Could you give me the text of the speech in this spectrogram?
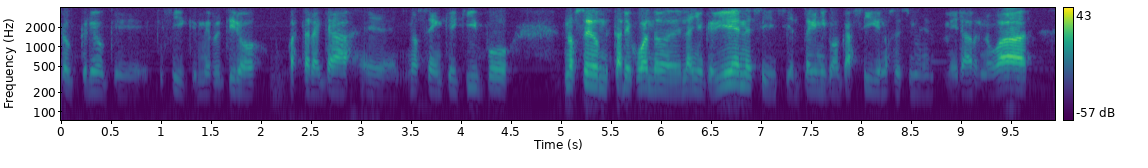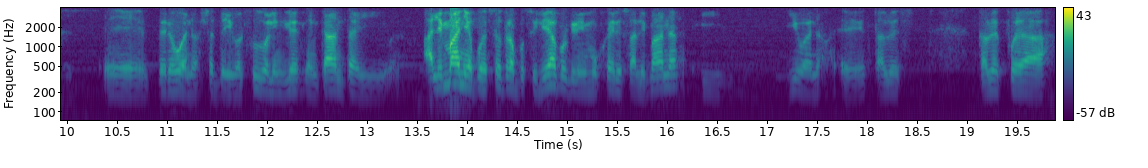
yo creo que, sí, que mi retiro va a estar acá, eh, no sé en qué equipo, no sé dónde estaré jugando el año que viene, si, si el técnico acá sigue, no sé si me, irá a renovar, eh, pero bueno, ya te digo, el fútbol inglés me encanta y bueno, Alemania puede ser otra posibilidad porque mi mujer es alemana y, y bueno, eh, tal vez tal vez pueda,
